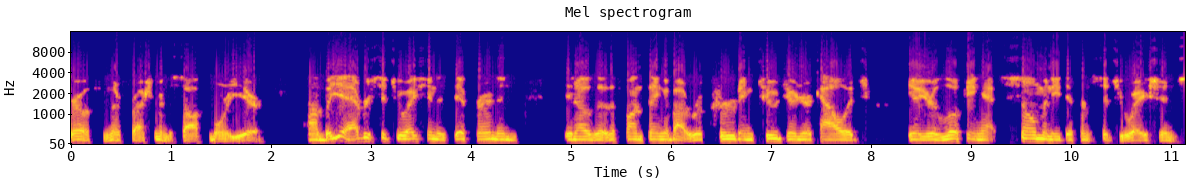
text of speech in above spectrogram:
growth from their freshman to sophomore year. Um, but yeah, every situation is different. And, you know, the, the fun thing about recruiting to junior college, you know, you're looking at so many different situations.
